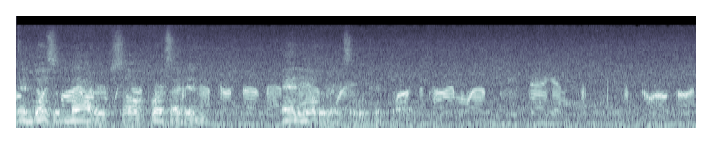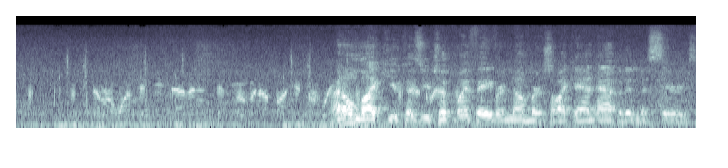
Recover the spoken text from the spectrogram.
and doesn't matter, so of course I didn't. Any other race, I would hit that. I don't like you because you took my favorite number, so I can't have it in this series.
